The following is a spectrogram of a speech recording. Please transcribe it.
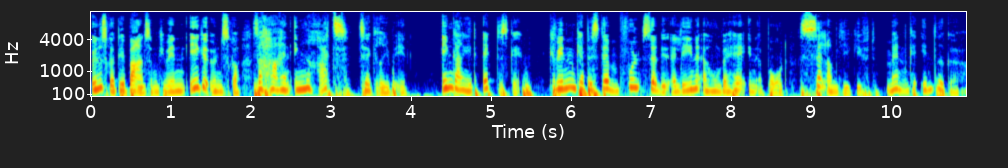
ønsker det barn, som kvinden ikke ønsker, så har han ingen ret til at gribe ind. Ingen gang i et ægteskab. Kvinden kan bestemme fuldstændigt alene, at hun vil have en abort, selvom de er gift. Manden kan intet gøre.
